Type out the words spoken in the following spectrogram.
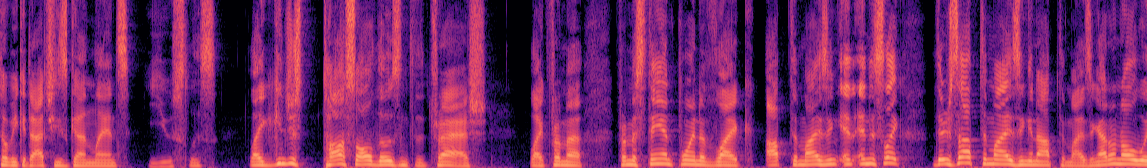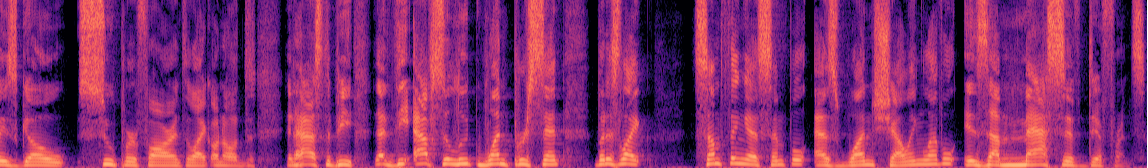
Tobi Kadachi's gun lance useless. Like you can just toss all those into the trash like from a from a standpoint of like optimizing and, and it's like there's optimizing and optimizing i don't always go super far into like oh no it has to be that the absolute 1% but it's like something as simple as one shelling level is a massive difference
